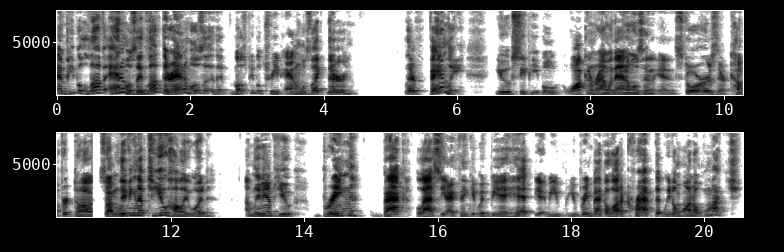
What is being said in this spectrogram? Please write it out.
and people love animals. They love their animals. Most people treat animals like their their family. You see people walking around with animals in, in stores, their comfort dogs. So I'm leaving it up to you, Hollywood. I'm leaving it up to you. Bring back Lassie. I think it would be a hit. You, you bring back a lot of crap that we don't want to watch.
